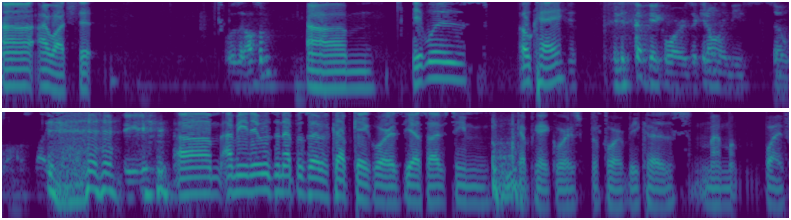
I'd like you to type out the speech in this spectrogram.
uh, I watched it. Was it awesome? Um. It was okay. I mean, it's Cupcake Wars. It can only be so awesome. Like, um, I mean, it was an episode of Cupcake Wars. Yes, I've seen Cupcake Wars before because my m- wife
